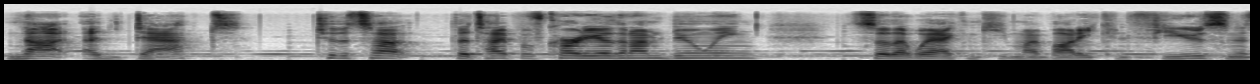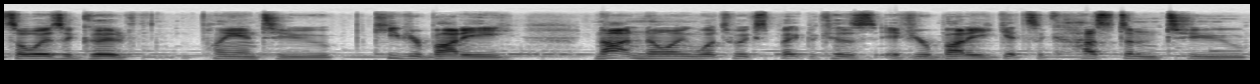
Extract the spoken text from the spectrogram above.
not adapt to the, t- the type of cardio that I'm doing so that way I can keep my body confused. And it's always a good plan to keep your body not knowing what to expect because if your body gets accustomed to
